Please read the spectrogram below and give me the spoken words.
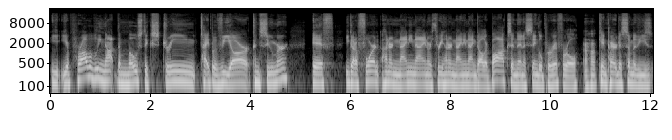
you're probably not the most extreme type of VR consumer if you got a 499 or 399 dollar box and then a single peripheral compared to some of these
